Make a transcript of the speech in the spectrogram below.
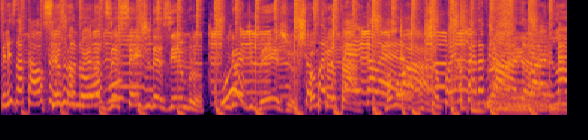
Feliz Natal, feliz ano Sexta-feira, novo. 16 de dezembro. Um grande beijo. Vamos Champanhe cantar. pé. Vamos lá. Champanhe no pé na Lari, virada. lari, lara, lara,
